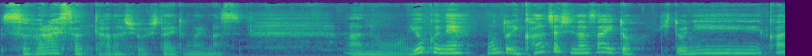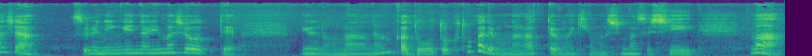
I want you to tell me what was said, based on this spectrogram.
素晴らしさって話をしたいと思います。あの、よくね、本当に感謝しなさいと、人に感謝する人間になりましょうっていうのをまあなんか道徳とかでも習ったような気もしますしまあ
